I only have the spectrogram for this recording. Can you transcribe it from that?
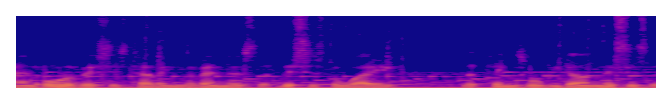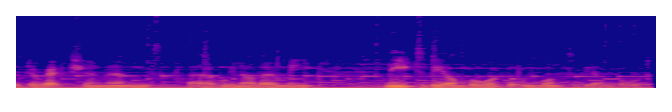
and all of this is telling the vendors that this is the way that things will be done, this is the direction and uh, we not only need to be on board but we want to be on board.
